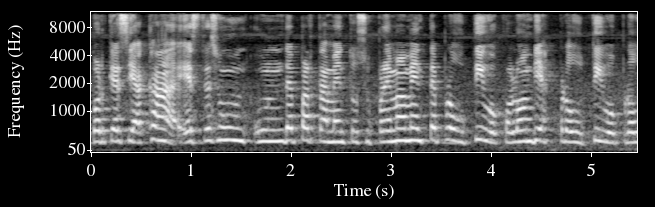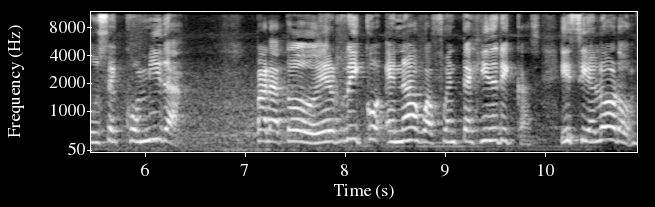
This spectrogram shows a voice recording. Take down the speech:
Porque si acá este es un, un departamento supremamente productivo, Colombia es productivo, produce comida, para todo, es rico en agua, fuentes hídricas. Y si el oro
